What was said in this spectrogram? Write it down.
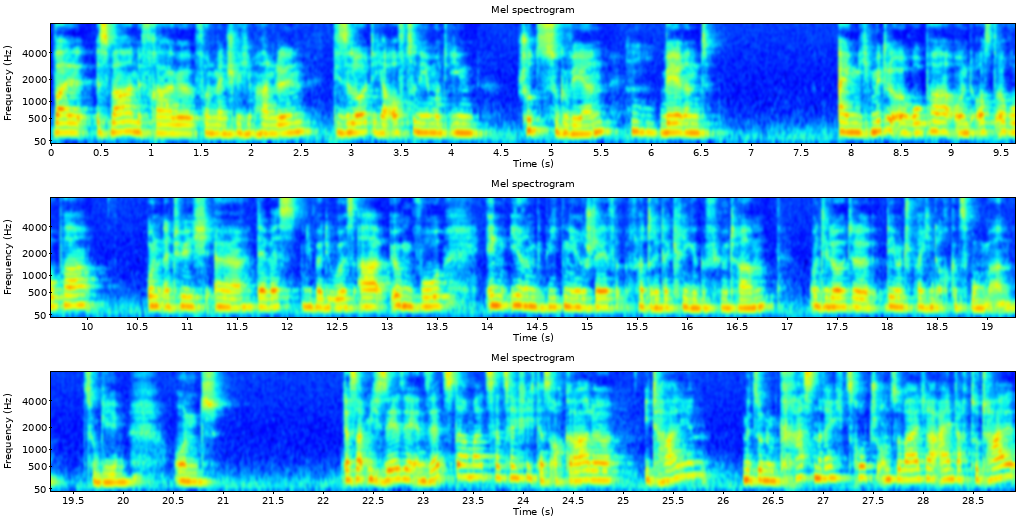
weil es war eine Frage von menschlichem Handeln, diese Leute hier aufzunehmen und ihnen Schutz zu gewähren, mhm. während eigentlich Mitteleuropa und Osteuropa und natürlich äh, der Westen über die USA irgendwo in ihren Gebieten ihre Stellvertreterkriege geführt haben und die Leute dementsprechend auch gezwungen waren zu gehen. Und das hat mich sehr, sehr entsetzt damals tatsächlich, dass auch gerade Italien mit so einem krassen Rechtsrutsch und so weiter einfach total,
